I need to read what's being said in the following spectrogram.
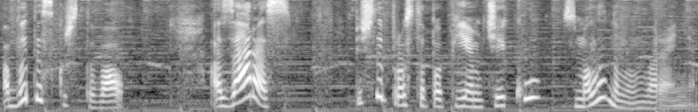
аби ти скуштував. А зараз пішли просто поп'ємо чайку з малиновим варенням.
